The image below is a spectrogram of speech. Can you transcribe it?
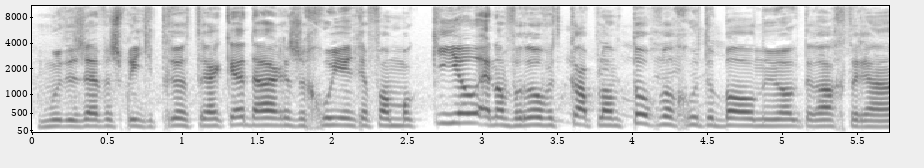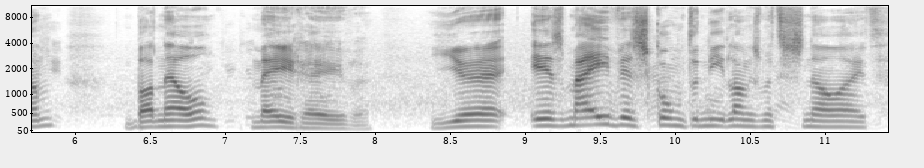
Moet dus even een sprintje terugtrekken. Daar is een goede ingreep van Mokio. En dan verovert Kaplan toch wel goed de bal nu ook erachteraan. Banel meegeven. Hier is Meijwis, komt er niet langs met zijn snelheid.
